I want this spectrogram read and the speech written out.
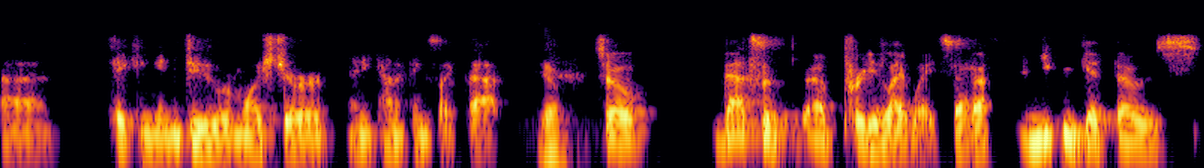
uh, taking in dew or moisture or any kind of things like that. Yeah. So that's a, a pretty lightweight setup, and you can get those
